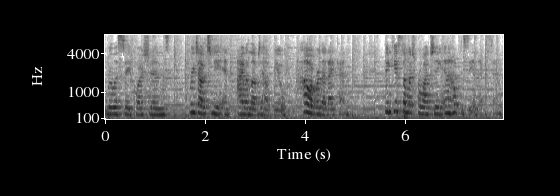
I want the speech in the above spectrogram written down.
real estate questions, reach out to me and I would love to help you however that I can. Thank you so much for watching and I hope to see you next time.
